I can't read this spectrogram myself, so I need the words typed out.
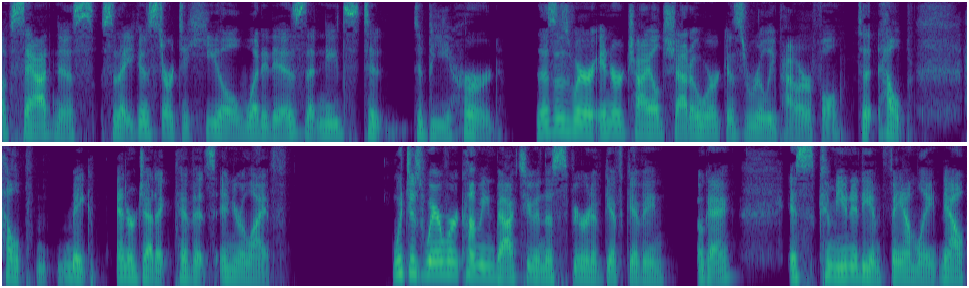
of sadness so that you can start to heal what it is that needs to to be heard. This is where inner child shadow work is really powerful to help help make energetic pivots in your life which is where we're coming back to in this spirit of gift giving okay? Is community and family. Now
